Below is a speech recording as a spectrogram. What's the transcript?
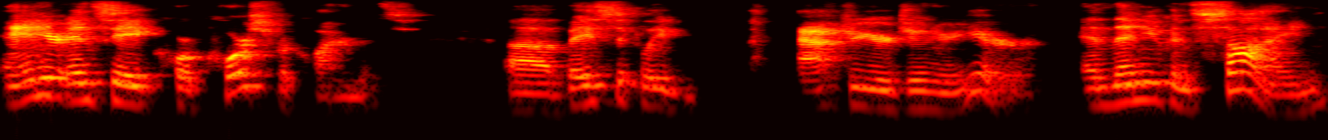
and your NCA core course requirements, uh, basically after your junior year, and then you can sign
